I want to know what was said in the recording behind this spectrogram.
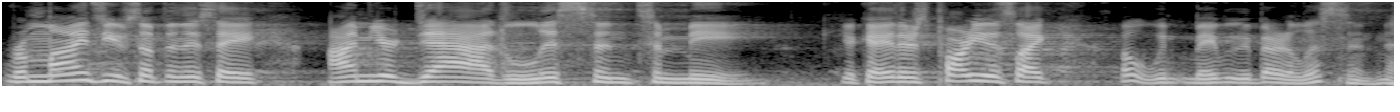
reminds you of something, they say, I'm your dad, listen to me. Okay, there's part of you that's like, oh, we, maybe we better listen,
